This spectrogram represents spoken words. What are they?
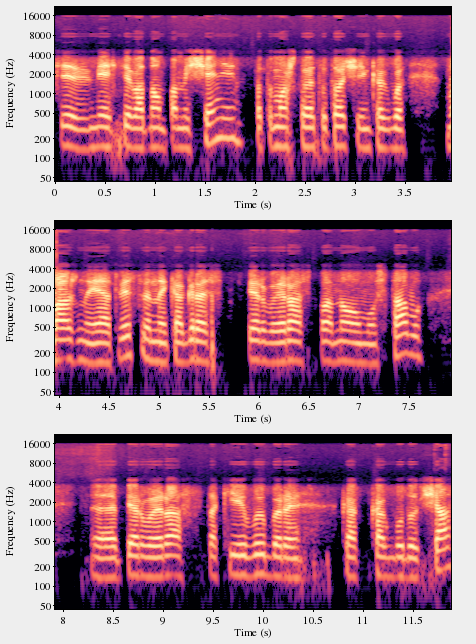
все вместе в одном помещении, потому что этот очень как бы важный и ответственный конгресс. Первый раз по новому уставу, э, первый раз такие выборы, как, как будут сейчас.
